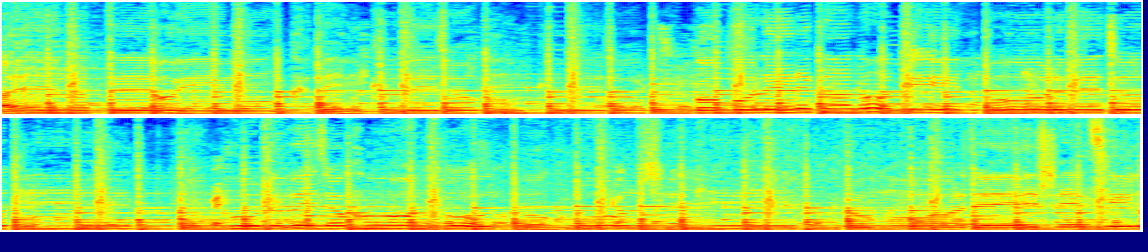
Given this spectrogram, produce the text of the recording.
আয়নাতে ওই মুখ দেখবে যখন কপলের কালো টিপ পড়বে চোখে। ফুটবে যখন ফুল, বকুল সাথে প্রমোর যে এসেছিল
